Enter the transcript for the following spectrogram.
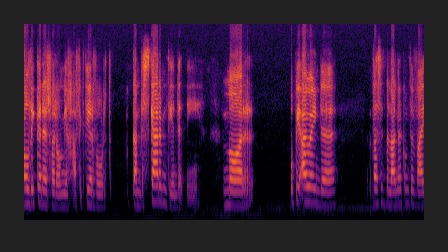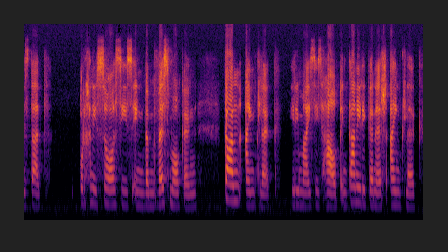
al die kinders wat daarmee geaffekteer word kan beskerm teen dit nie. Maar op die ou einde was dit belangrik om te wys dat organisasies en bewusmaking kan eintlik hierdie meisies help en kan hierdie kinders eintlik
